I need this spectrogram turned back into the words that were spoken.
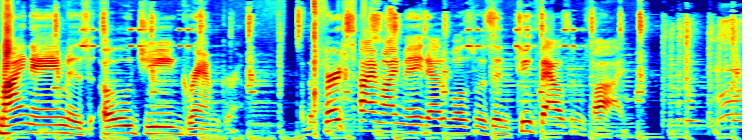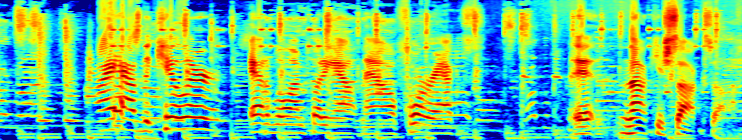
My name is OG Graham Graham. The first time I made edibles was in 2005. I have the killer edible I'm putting out now, 4X. It knock your socks off.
